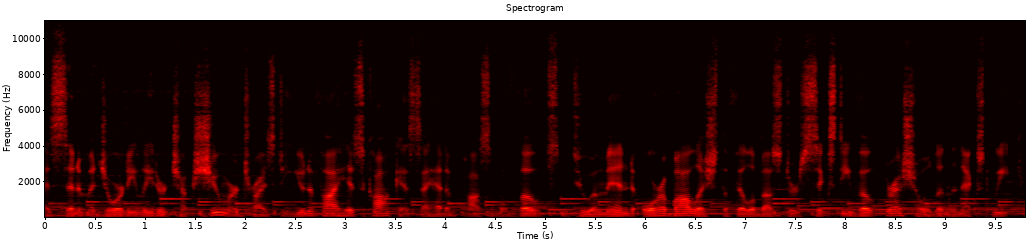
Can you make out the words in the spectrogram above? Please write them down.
as Senate Majority Leader Chuck Schumer tries to unify his caucus ahead of possible votes to amend or abolish the filibuster's 60 vote threshold in the next week.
